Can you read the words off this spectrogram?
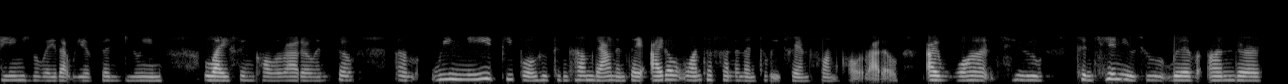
change the way that we have been doing life in Colorado. And so um, we need people who can come down and say, I don't want to fundamentally transform Colorado. I want to continue to live under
